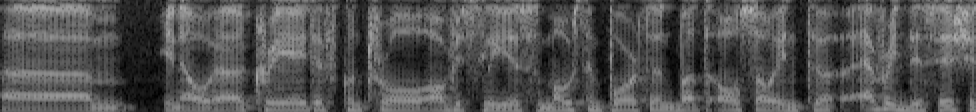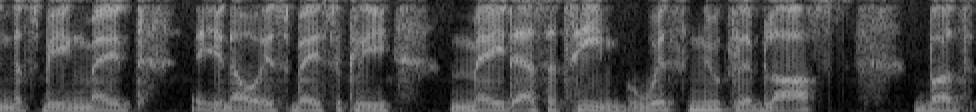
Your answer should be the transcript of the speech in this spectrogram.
Um, you know, uh, creative control obviously is most important, but also into every decision that's being made, you know, is basically made as a team with Nuclear Blast. But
